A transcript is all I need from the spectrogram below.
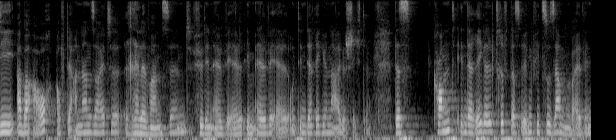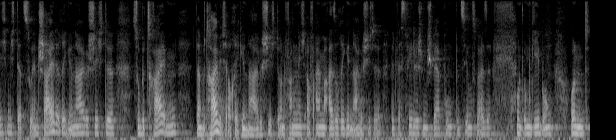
die aber auch auf der anderen Seite relevant sind für den LWL, im LWL und in der Regionalgeschichte. Das kommt in der Regel, trifft das irgendwie zusammen, weil wenn ich mich dazu entscheide, Regionalgeschichte zu betreiben, dann betreibe ich auch Regionalgeschichte und fange nicht auf einmal, also Regionalgeschichte mit westfälischem Schwerpunkt beziehungsweise und Umgebung und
